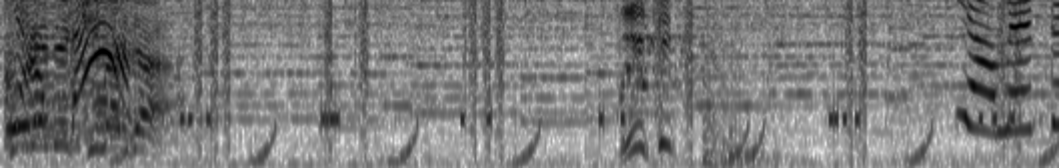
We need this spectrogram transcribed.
これで決まりだ。1やめて。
